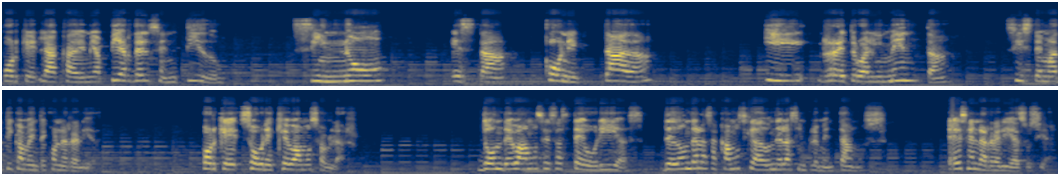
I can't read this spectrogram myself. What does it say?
porque la academia pierde el sentido si no está conectada y retroalimenta sistemáticamente con la realidad. Porque sobre qué vamos a hablar. ¿Dónde vamos esas teorías? ¿De dónde las sacamos y a dónde las implementamos? Es en la realidad social,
